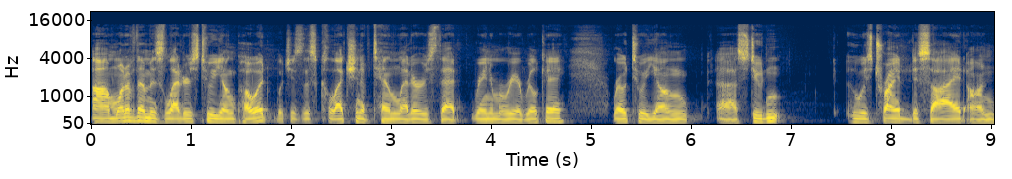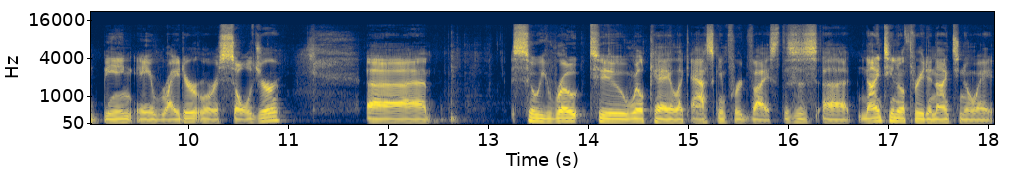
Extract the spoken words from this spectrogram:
Um, one of them is Letters to a Young Poet, which is this collection of 10 letters that Rainer Maria Rilke wrote to a young uh, student who was trying to decide on being a writer or a soldier. Uh, so he wrote to Rilke, like asking for advice. This is 1903 uh, to 1908.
